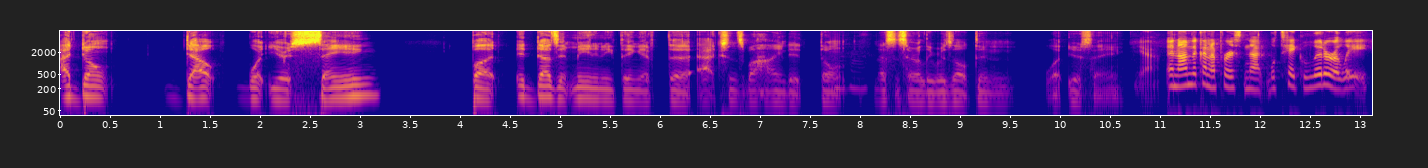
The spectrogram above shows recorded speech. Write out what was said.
I don't doubt what you're saying, but it doesn't mean anything if the actions behind it don't Mhm. necessarily result in what you're saying. Yeah. And I'm the kind of person that will take literally.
